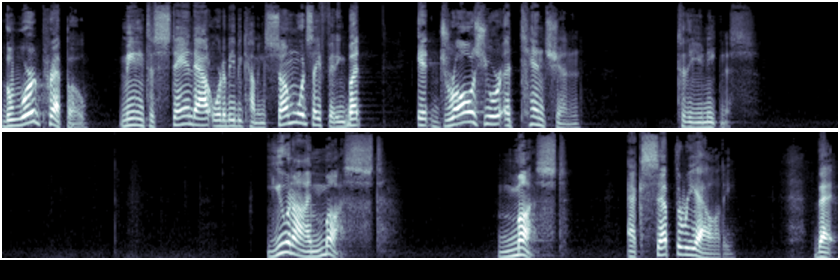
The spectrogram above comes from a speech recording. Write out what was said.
The word prepo meaning to stand out or to be becoming. Some would say fitting, but it draws your attention to the uniqueness. You and I must, must accept the reality that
